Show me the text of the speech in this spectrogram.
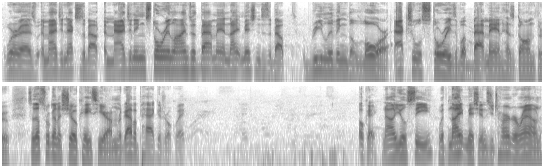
Whereas Imaginext is about imagining storylines with Batman, Knight Missions is about reliving the lore, actual stories of what Batman has gone through. So that's what we're going to showcase here. I'm going to grab a package real quick. Okay, now you'll see with Knight Missions, you turn it around,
